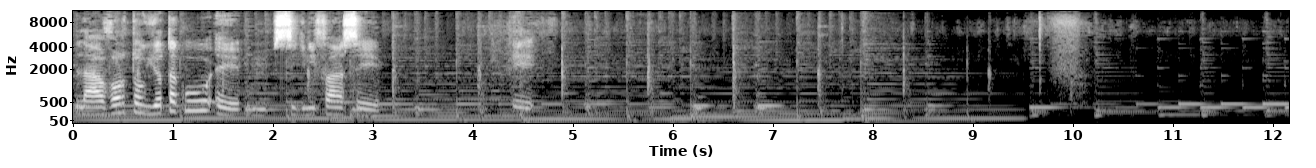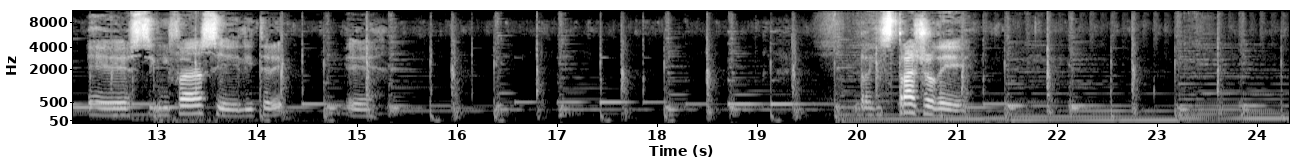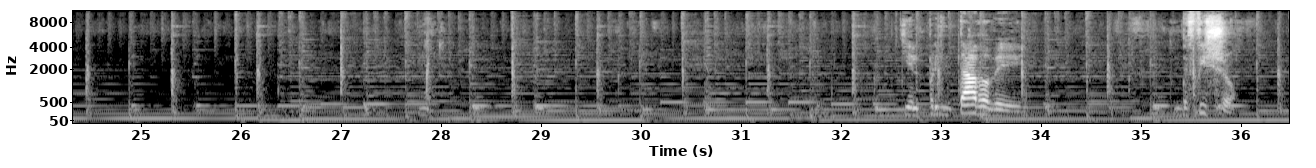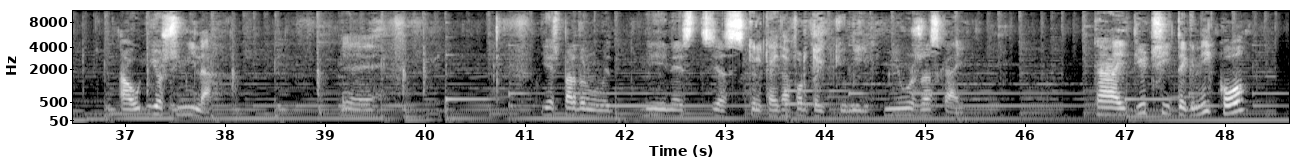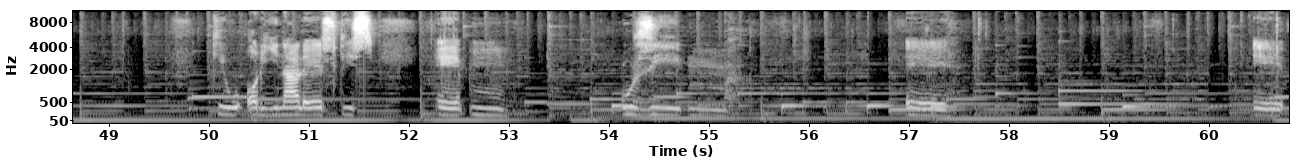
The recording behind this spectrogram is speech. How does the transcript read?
la vorto gyotaku e mm, significa se e signifas eh, litere eh, registraggio de que el printado de de fiŝo aŭ io simila. Eh, jes pardonu mi ne scias kelkaj da fortoj kiu mi mi uzas kaj kaj tiu ĉi tekniko kiu originale estis e, mm, uzi mm, e, e,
